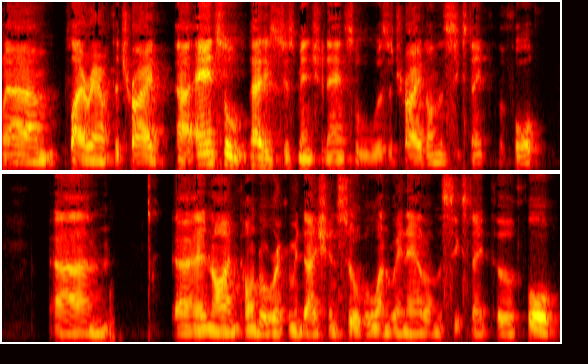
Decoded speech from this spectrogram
um, play around with the trade. Uh, Ansell, Paddy's just mentioned Ansell was a trade on the 16th of the 4th. Um, uh, an iron condor recommendation. Silver one went out on the 16th of the 4th.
